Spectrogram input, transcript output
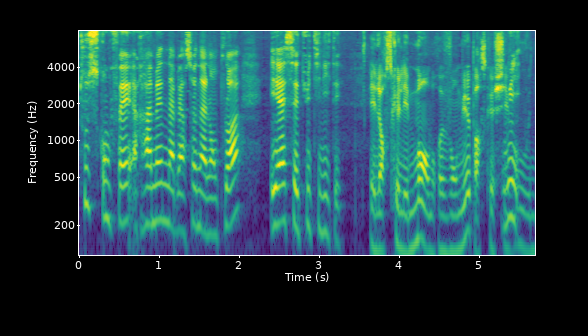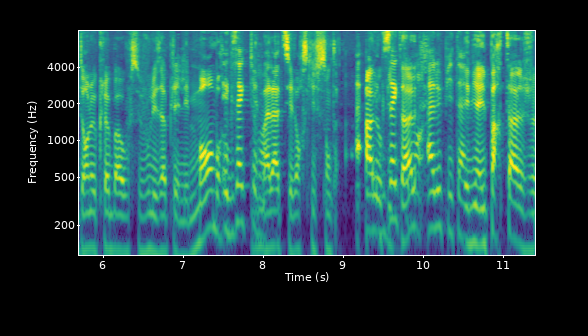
tout ce qu'on fait ramène la personne à l'emploi et à cette utilité. Et lorsque les membres vont mieux, parce que chez vous, dans le clubhouse, vous les appelez les membres. Exactement. Les malades, c'est lorsqu'ils sont à l'hôpital. à l'hôpital. Eh bien, ils partagent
